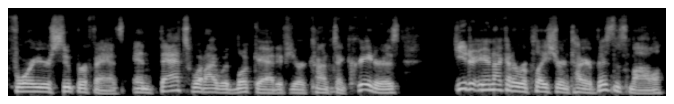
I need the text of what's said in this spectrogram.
for your super fans. And that's what i would look at if you're a content creator is you're not going to replace your entire business model,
